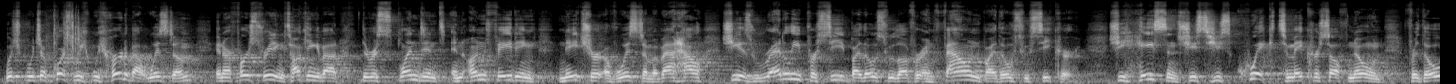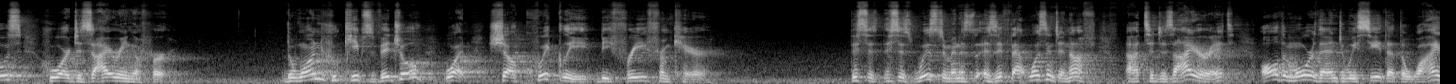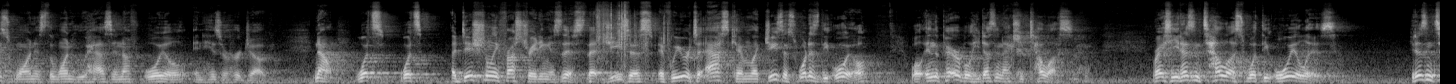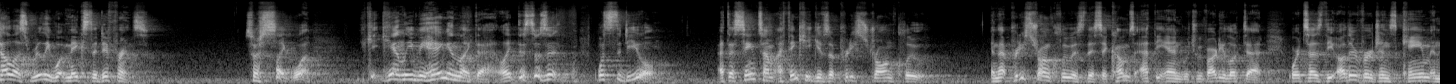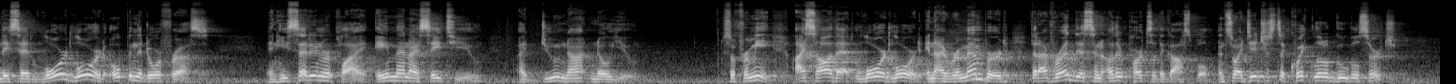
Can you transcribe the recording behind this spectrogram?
Which, which of course, we, we heard about wisdom in our first reading, talking about the resplendent and unfading nature of wisdom, about how she is readily perceived by those who love her and found by those who seek her. She hastens, she's, she's quick to make herself known for those who are desiring of her. The one who keeps vigil, what? Shall quickly be free from care. This is, this is wisdom, and as, as if that wasn't enough uh, to desire it, all the more then do we see that the wise one is the one who has enough oil in his or her jug. Now, what's, what's additionally frustrating is this that Jesus, if we were to ask him, like, Jesus, what is the oil? Well, in the parable, he doesn't actually tell us. Right? He doesn't tell us what the oil is. He doesn't tell us really what makes the difference. So it's like, what? You can't leave me hanging like that. Like, this doesn't, what's the deal? At the same time, I think he gives a pretty strong clue. And that pretty strong clue is this it comes at the end, which we've already looked at, where it says, The other virgins came and they said, Lord, Lord, open the door for us. And he said in reply, Amen, I say to you, I do not know you. So for me, I saw that Lord, Lord, and I remembered that I've read this in other parts of the gospel. And so I did just a quick little Google search.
